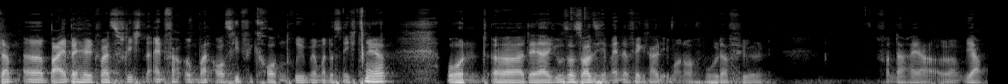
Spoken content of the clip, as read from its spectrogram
da, äh, beibehält, weil es schlicht und einfach irgendwann aussieht wie Kraut und Rüben, wenn man das nicht tut. ja. Und äh, der User soll sich im Endeffekt halt immer noch wohl da fühlen. Von daher, ähm, ja.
